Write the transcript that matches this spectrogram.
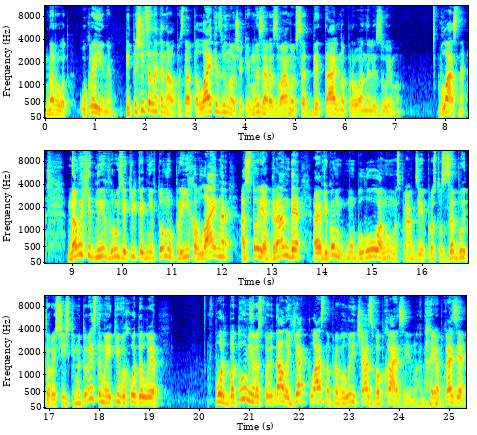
народ України. Підпишіться на канал, поставте лайк і дзвіночок, і ми зараз з вами все детально проаналізуємо. Власне, на вихідних в Грузії кілька днів тому приїхав лайнер Асторія Гранде, е, в якому ну, було ну насправді просто забито російськими туристами, які виходили в порт Батумі розповідали, як класно провели час в Абхазії. Нагадаю, Абхазія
